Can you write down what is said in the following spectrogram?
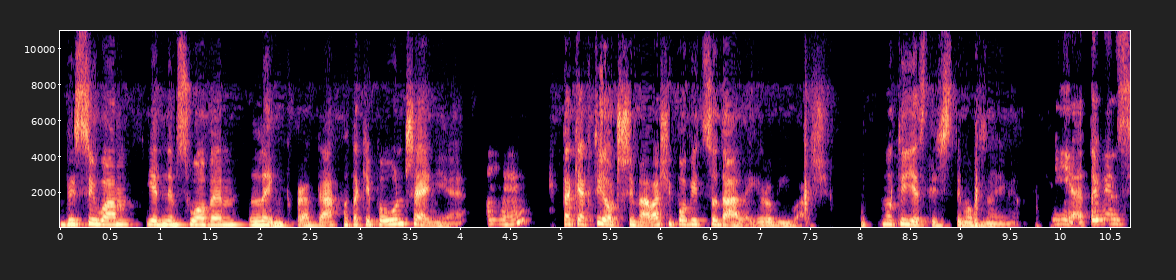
wysyłam jednym słowem link, prawda? Po takie połączenie, mhm. tak jak ty otrzymałaś i powiedz, co dalej robiłaś. No ty jesteś z tym obznajomiony. Nie, to więc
